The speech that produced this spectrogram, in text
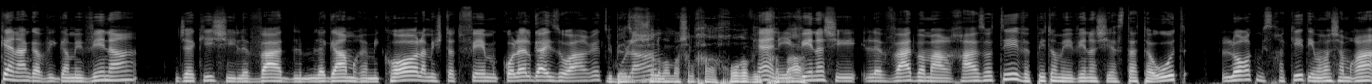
כן, אגב, היא גם הבינה, ג'קי, שהיא לבד לגמרי מכל המשתתפים, כולל גיא זוארץ, היא באיזשהו כולם. שלב ממש הלכה אחורה והתחבאה. כן, היא הבינה שהיא לבד במערכה הזאת, ופתאום היא הבינה שהיא עשתה טעות. לא רק משחקית, היא ממש אמרה,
